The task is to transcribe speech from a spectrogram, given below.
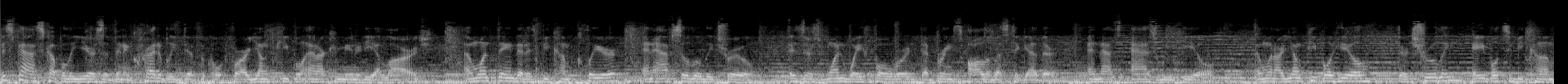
This past couple of years have been incredibly difficult for our young people and our community at large. And one thing that has become clear and absolutely true is there's one way forward that brings all of us together, and that's as we heal. And when our young people heal, they're truly able to become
